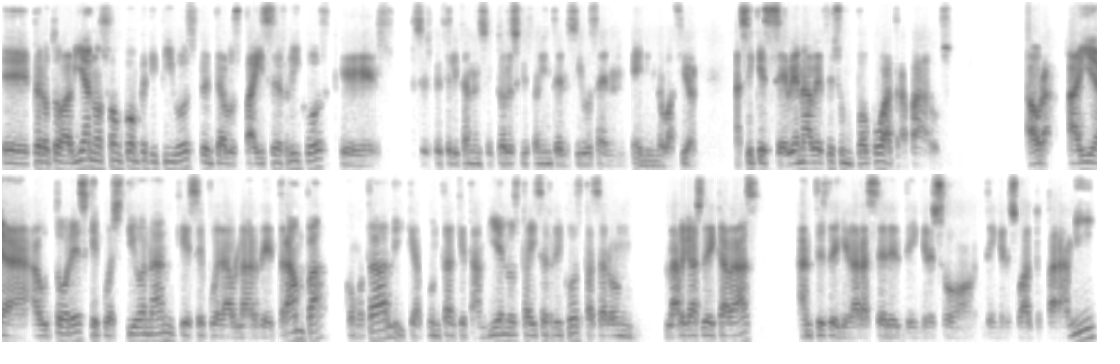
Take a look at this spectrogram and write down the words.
eh, pero todavía no son competitivos frente a los países ricos que se especializan en sectores que son intensivos en, innovación. Así que se ven a veces un poco atrapados. Ahora, hay eh, autores que cuestionan que se pueda hablar de trampa como tal y que apuntan que también los países ricos pasaron largas décadas antes de llegar a ser de ingreso, de ingreso alto. Para mí,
